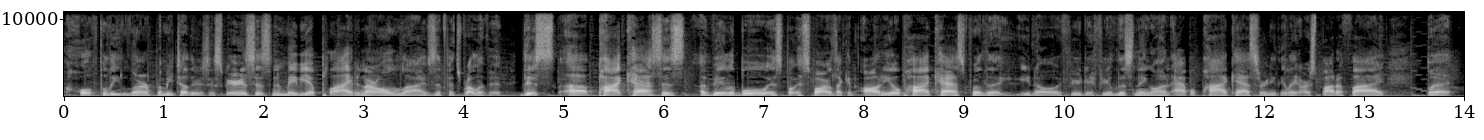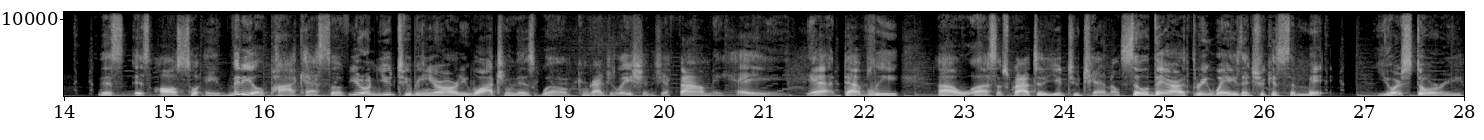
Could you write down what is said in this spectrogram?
hopefully learn from each other's experiences and maybe apply it in our own lives if it's relevant. This uh, podcast is available as far, as far as like an audio podcast for the you know if you're if you're listening on Apple Podcasts or anything like or Spotify, but this is also a video podcast. So if you're on YouTube and you're already watching this, well, congratulations, you found me. Hey, yeah, definitely uh, uh, subscribe to the YouTube channel. So there are three ways that you can submit your story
